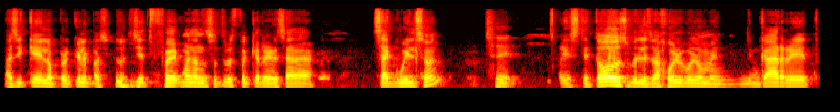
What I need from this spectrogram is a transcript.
Así que lo peor que le pasó a los Jets fue, bueno, a nosotros fue que regresara Zach Wilson. Sí. Este, todos les bajó el volumen. Garrett,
